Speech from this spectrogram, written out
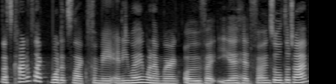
That's kind of like what it's like for me anyway when I'm wearing over ear headphones all the time.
